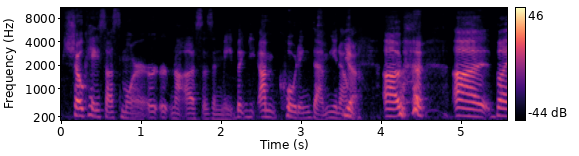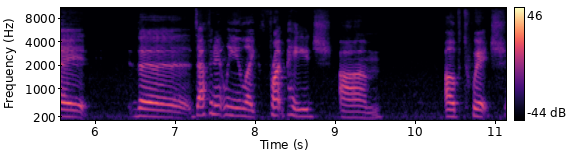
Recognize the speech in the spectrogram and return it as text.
showcase us more or, or, not us as in me but i'm quoting them you know. Yeah. Um, uh but the definitely like front page um of twitch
